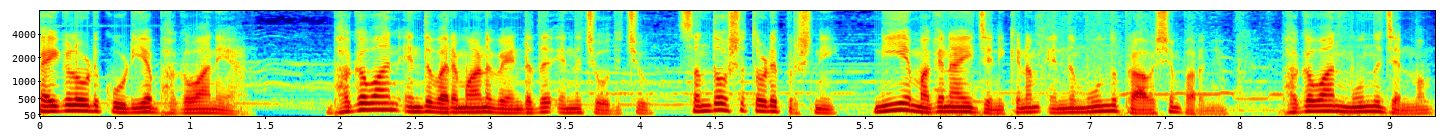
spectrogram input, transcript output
കൈകളോട് കൂടിയ ഭഗവാനെയാണ്. ഭഗവാൻ എന്ത് വരമാണ് വേണ്ടത് എന്ന് ചോദിച്ചു. സന്തോഷത്തോടെ പൃഷ്ണി നീയെ മകനായി ജനിക്കണം എന്ന് മൂന്ന് പ്രാവശ്യം പറഞ്ഞു. ഭഗവാൻ മൂന്ന് ജന്മം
